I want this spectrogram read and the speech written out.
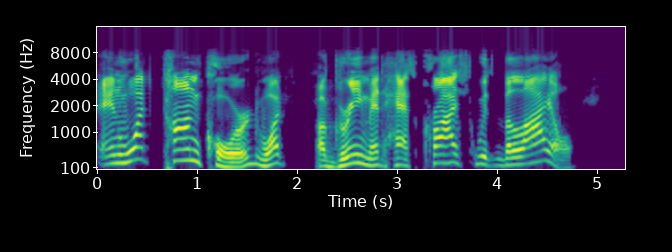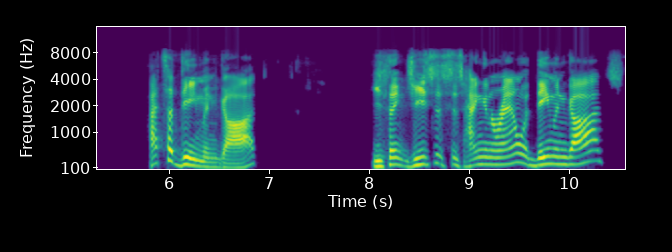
And what concord, what agreement hath Christ with Belial? That's a demon god. You think Jesus is hanging around with demon gods?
